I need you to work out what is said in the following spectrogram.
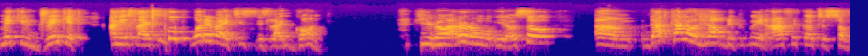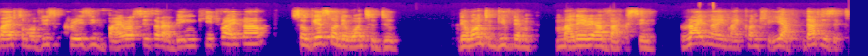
make you drink it, and it's like poop, whatever it is, it's like gone. You know, I don't know, you know. So um, that kind of helped the people in Africa to survive some of these crazy viruses that are being hit right now. So guess what they want to do? They want to give them malaria vaccine right now in my country. Yeah, that is it.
